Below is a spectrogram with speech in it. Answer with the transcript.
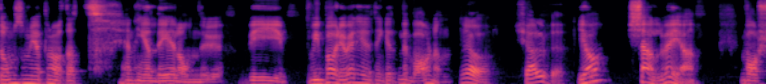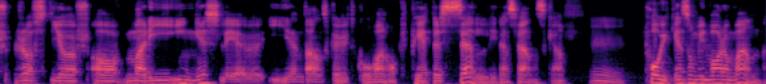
de som vi har pratat en hel del om nu. Vi, vi börjar väl helt enkelt med barnen. Ja, Chalve. Ja, Chalve ja. Vars röst görs av Marie Ingerslev i den danska utgåvan och Peter Sell i den svenska. Mm. Pojken som vill vara man.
